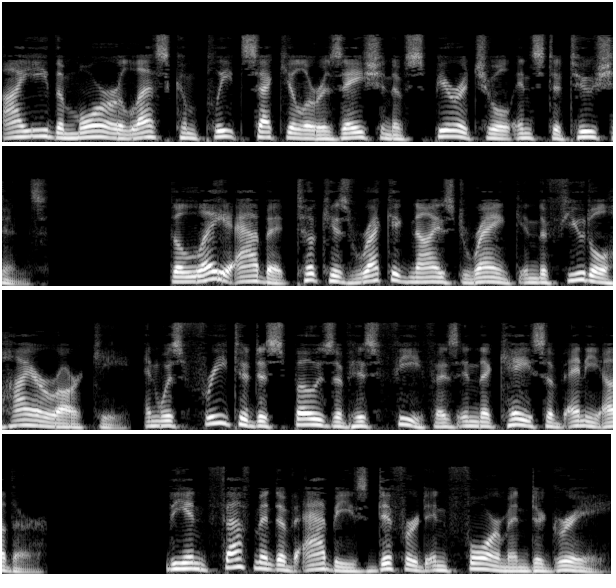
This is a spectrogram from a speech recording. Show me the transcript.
i.e. the more or less complete secularization of spiritual institutions. The lay abbot took his recognized rank in the feudal hierarchy, and was free to dispose of his fief as in the case of any other. The enfeoffment of abbeys differed in form and degree.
